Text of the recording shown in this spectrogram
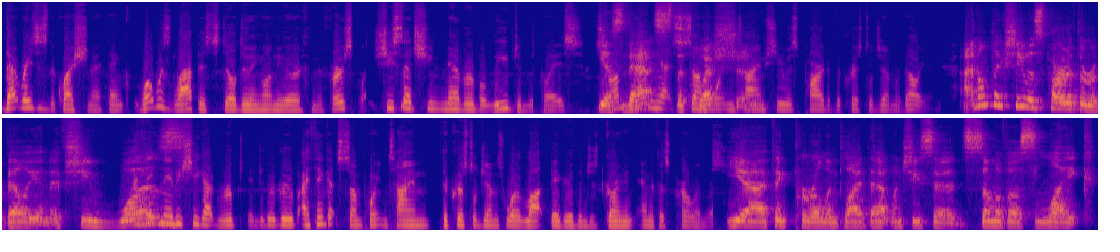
that raises the question, I think. What was Lapis still doing on the Earth in the first place? She said she never believed in this place. So Yes, I'm thinking at the some point in time she was part of the Crystal Gem Rebellion. I don't think she was part of the rebellion. If she was, I think maybe she got grouped into the group. I think at some point in time the Crystal Gems were a lot bigger than just Garnet, Amethyst, Pearl, and Rose. Yeah, I think Pearl implied that when she said, "Some of us like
